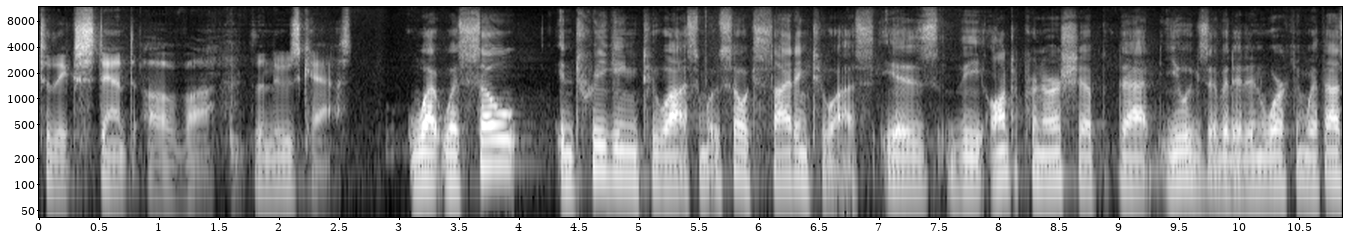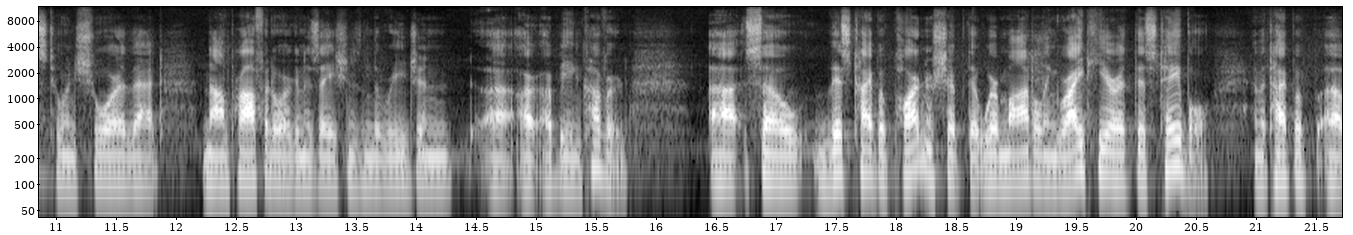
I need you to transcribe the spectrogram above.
to the extent of uh, the newscast. what was so intriguing to us and what was so exciting to us is the entrepreneurship that you exhibited in working with us to ensure that nonprofit organizations in the region uh, are, are being covered. Uh, so this type of partnership that we're modeling right here at this table and the type of uh,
